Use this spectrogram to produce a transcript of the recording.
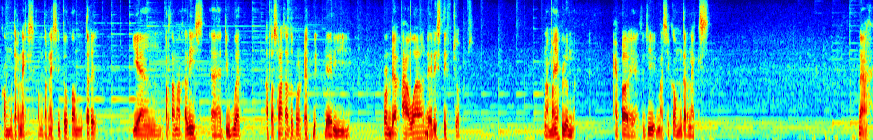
komputer Next. Komputer Next itu komputer yang pertama kali uh, dibuat atau salah satu produk dari produk awal dari Steve Jobs. Namanya belum Apple ya, jadi masih komputer Next. Nah,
